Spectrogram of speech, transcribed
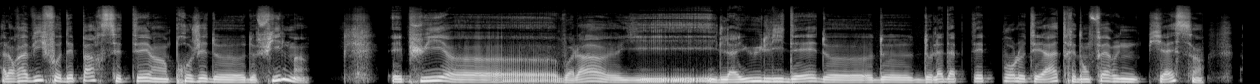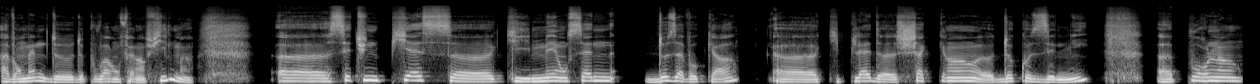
Alors Avif, au départ, c'était un projet de, de film. Et puis, euh, voilà, il, a eu l'idée de, de, l'adapter pour le théâtre et d'en faire une pièce, avant même de, pouvoir en faire un film. Euh, c'est une pièce euh, qui met en scène deux avocats qui plaident chacun deux causes ennemies. pour l'un,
